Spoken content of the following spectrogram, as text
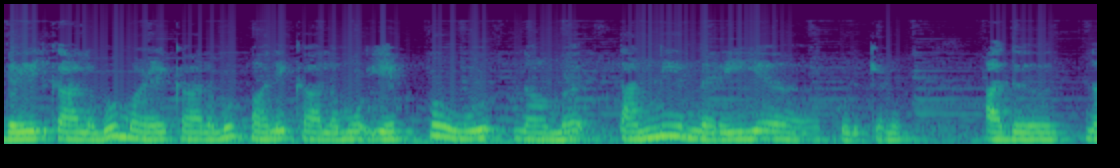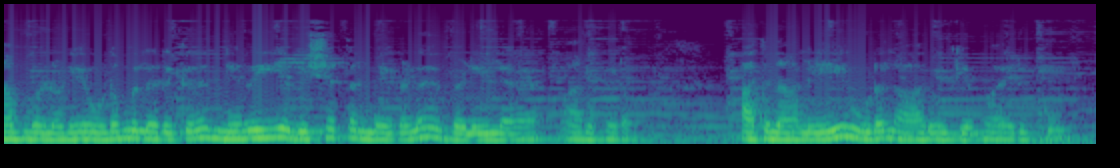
வெயில் காலமும் மழைக்காலமும் பனிக்காலமும் எப்பவும் நாம தண்ணீர் நிறைய குடிக்கணும். அது நம்மளுடைய உடம்புல இருக்கிற நிறைய விஷத்தன்மைகளை வெளியில அனுப்பிடும். அதனாலேயே உடல் ஆரோக்கியமா இருக்கும்.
